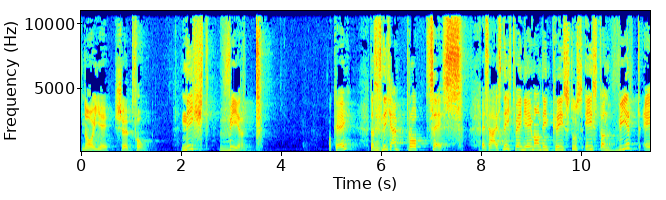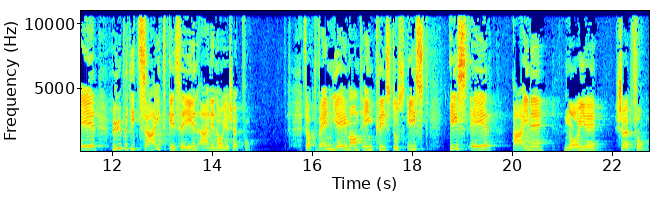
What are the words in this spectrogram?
neue Schöpfung nicht wird. Okay? Das ist nicht ein Prozess. Es heißt nicht, wenn jemand in Christus ist, dann wird er über die Zeit gesehen eine neue Schöpfung. Er sagt, wenn jemand in Christus ist, ist er eine neue Schöpfung.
